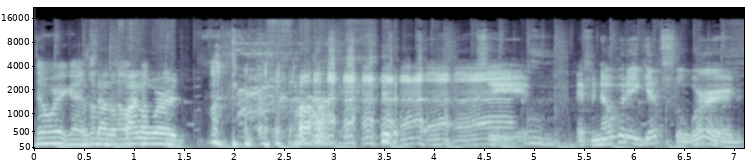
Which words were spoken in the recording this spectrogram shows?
Don't worry, guys. That's I'm- not the final word. See, if nobody gets the word,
